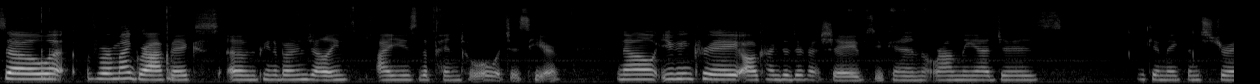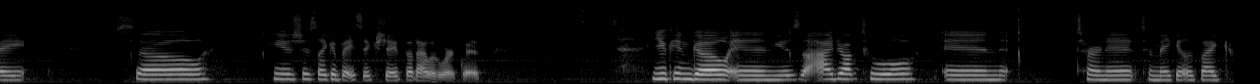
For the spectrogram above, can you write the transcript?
So for my graphics of the peanut butter and jelly, I use the pen tool, which is here. Now you can create all kinds of different shapes. You can round the edges, you can make them straight. So here's just like a basic shape that I would work with. You can go and use the eyedrop tool and turn it to make it look like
